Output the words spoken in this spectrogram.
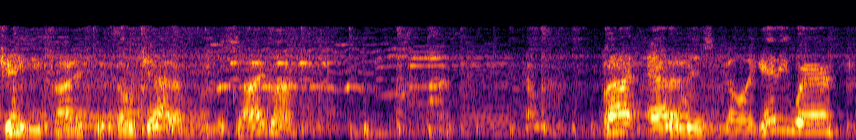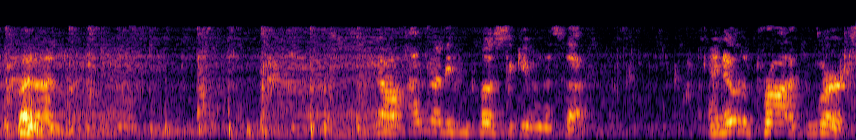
Jamie tries to coach Adam from the sideline. But Adam isn't going anywhere but under. No, I'm not even close to giving this up. I know the product works.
